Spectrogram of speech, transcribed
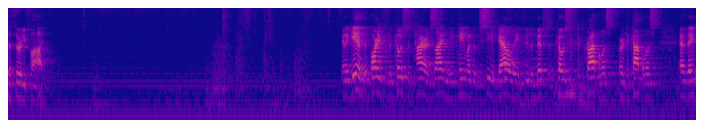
to 35. And again, departing from the coast of Tyre and Sidon, he came unto the Sea of Galilee through the midst of the coast of Decapolis, or Decapolis, and they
